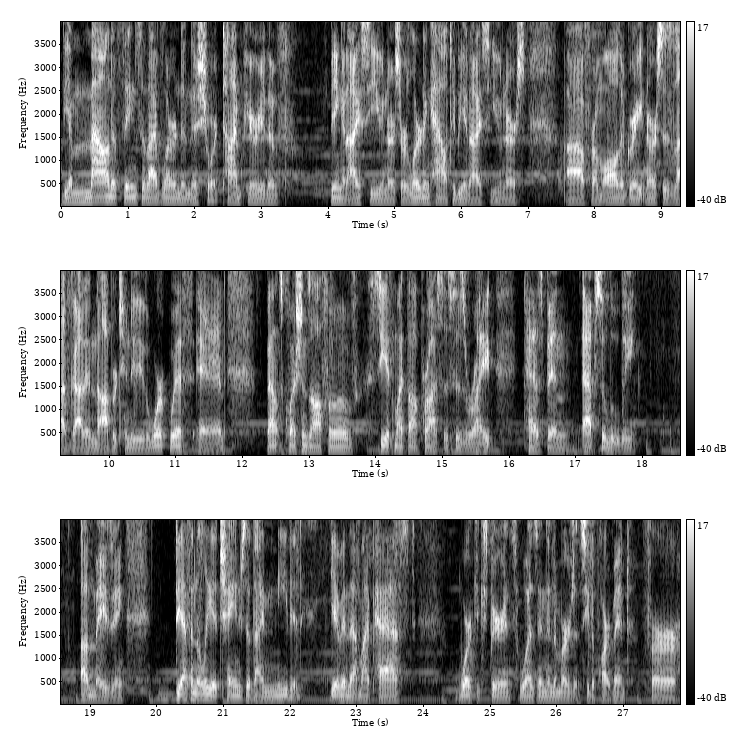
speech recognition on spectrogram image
the amount of things that I've learned in this short time period of being an ICU nurse or learning how to be an ICU nurse uh, from all the great nurses that I've gotten the opportunity to work with and bounce questions off of, see if my thought process is right, has been absolutely amazing. Definitely a change that I needed, given that my past work experience was in an emergency department for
